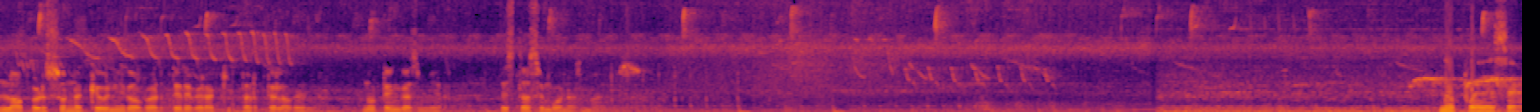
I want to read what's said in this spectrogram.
La persona que ha venido a verte deberá quitarte la venda. No tengas miedo. Estás en buenas manos. No puede ser.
